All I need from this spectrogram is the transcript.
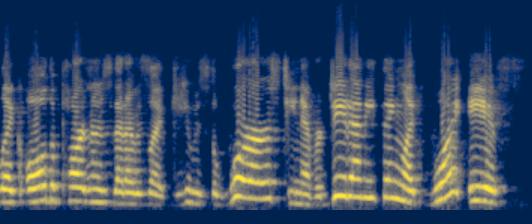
like all the partners that I was like he was the worst, he never did anything. Like what if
